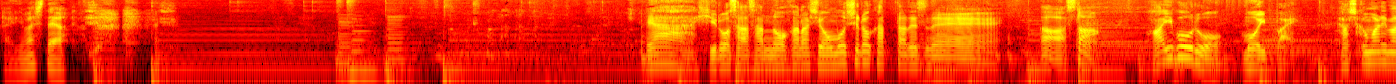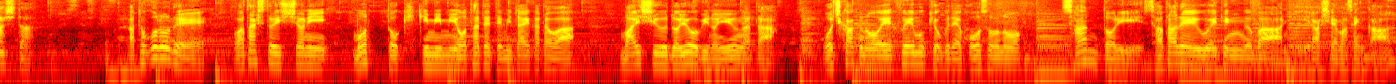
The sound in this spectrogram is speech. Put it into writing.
入りましたよ。いやー広沢さんのお話面白かったですね。ああスタンハイボールをもう一杯かしこまりました。あところで私と一緒にもっと聞き耳を立ててみたい方は毎週土曜日の夕方お近くの FM 局で放送のサントリーサタデーウェイティングバーにいらっしゃいませんか？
